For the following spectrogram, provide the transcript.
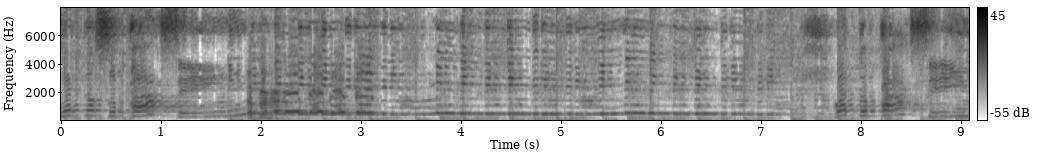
What does a passing? What the passing?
